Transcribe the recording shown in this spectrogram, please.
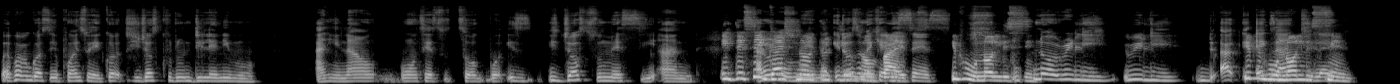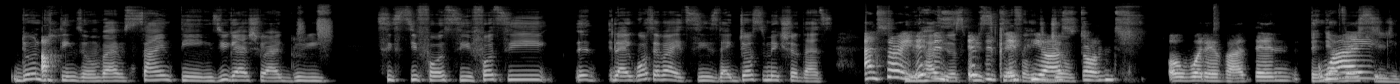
But it probably got to a point where he got he just couldn't deal anymore, and he now wanted to talk, but it's it's just too messy, and If they say guys know, man, it doesn't make any sense. people will not listen. No, really, really, uh, people will not exactly, like, listen. don't do Ah. things on vibes, sign things. You guys should agree 60 40, 40, eh, like whatever it is, like just make sure that And sorry, You if have your it's, splits if clear it's a from the PR stunt or whatever, then, then why?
